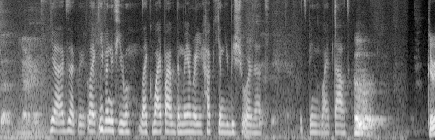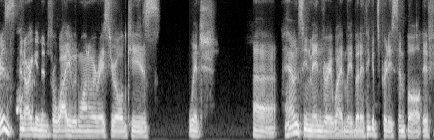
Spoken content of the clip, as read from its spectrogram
them. You know what I mean? Yeah, exactly. Like even if you like wipe out the memory, how can you be sure that it's been wiped out? There is an argument for why you would want to erase your old keys, which uh, I haven't seen made very widely, but I think it's pretty simple. If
